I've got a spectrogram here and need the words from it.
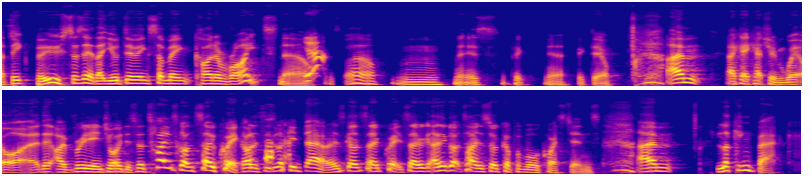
a big boost, doesn't it? That you're doing something kind of right now. Yeah. As well, mm, it is a big, yeah, big deal. Um. Okay, Katrin, oh, I've really enjoyed this. The time's gone so quick. Honestly, looking down, it's gone so quick. So I think I've got time for a couple more questions. Um, looking back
